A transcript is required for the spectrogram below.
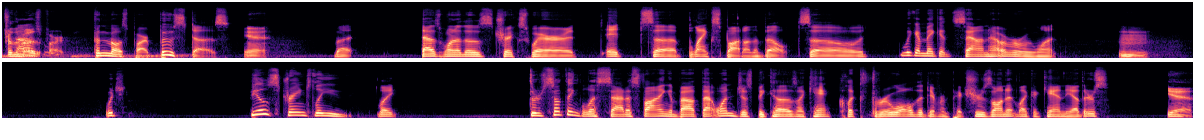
For the Uh, most part, For the most part, Boost does. yeah. but that was one of those tricks where it it's a blank spot on the belt, so we can make it sound however we want, Mm. which feels strangely like there's something less satisfying about that one just because I can't click through all the different pictures on it like I can the others. Yeah.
